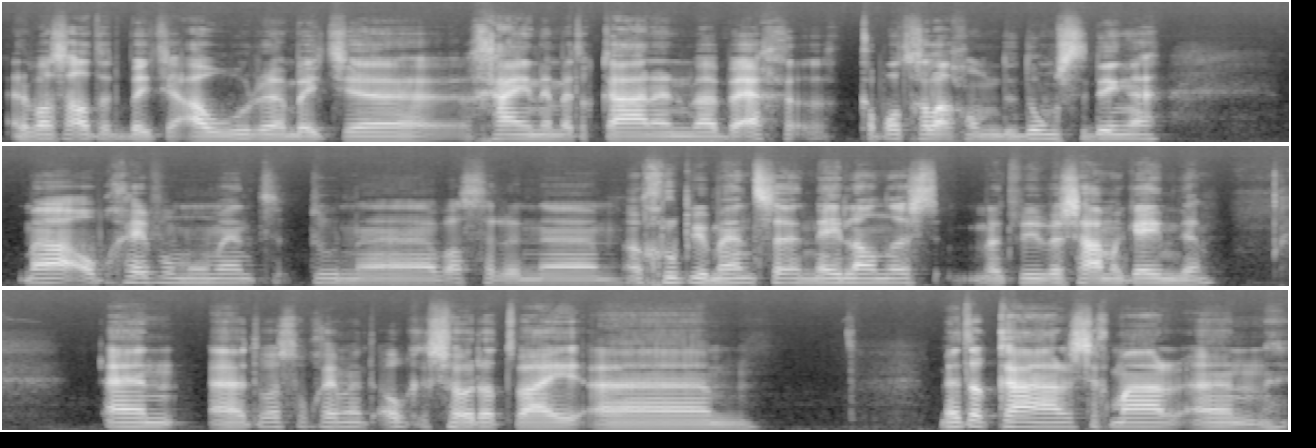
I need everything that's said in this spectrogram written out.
Er was altijd een beetje ouwe, een beetje geinen met elkaar. En we hebben echt kapot gelachen om de domste dingen. Maar op een gegeven moment toen was er een, een groepje mensen, Nederlanders, met wie we samen gameden. En uh, het was op een gegeven moment ook zo dat wij um, met elkaar, zeg maar, een,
